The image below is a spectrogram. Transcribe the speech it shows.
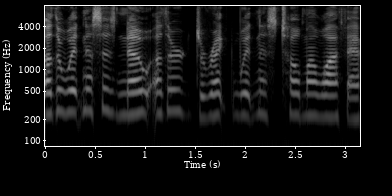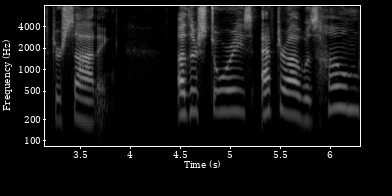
Other witnesses, no other direct witness told my wife after sighting. Other stories, after I was home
